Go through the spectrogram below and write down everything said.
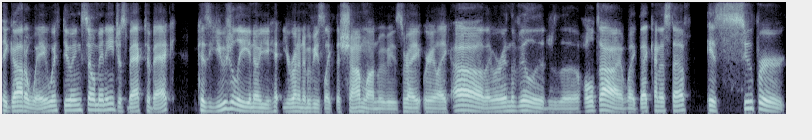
they got away with doing so many just back to back, because usually, you know, you you run into movies like the Shyamalan movies, right, where you're like, oh, they were in the village the whole time, like that kind of stuff is super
